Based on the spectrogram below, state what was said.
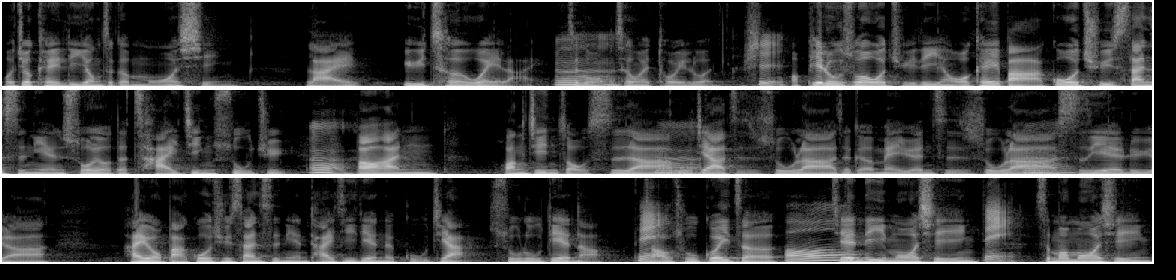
我就可以利用这个模型来预测未来。嗯，这个我们称为推论。是，譬如说我举例啊，我可以把过去三十年所有的财经数据，嗯，包含。黄金走势啊，物价指数啦，这个美元指数啦，嗯、失业率啊，还有把过去三十年台积电的股价输入电脑，找出规则，哦、建立模型，对什么模型？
